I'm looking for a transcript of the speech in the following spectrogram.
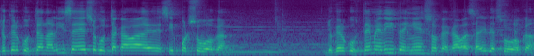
Yo quiero que usted analice eso que usted acaba de decir por su boca. Yo quiero que usted medite en eso que acaba de salir de su boca.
